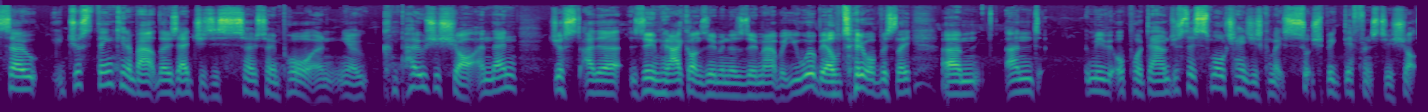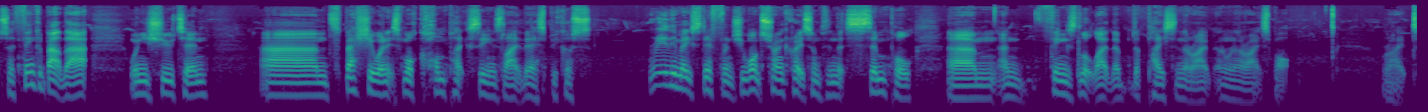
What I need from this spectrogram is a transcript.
So just thinking about those edges is so, so important. You know, compose your shot and then just either zoom in, I can't zoom in or zoom out, but you will be able to, obviously, um, and move it up or down. Just those small changes can make such a big difference to your shot. So think about that when you're shooting, and especially when it's more complex scenes like this, because really makes a difference. You want to try and create something that's simple um, and things look like they're, they're placed in the right in the right spot. Right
